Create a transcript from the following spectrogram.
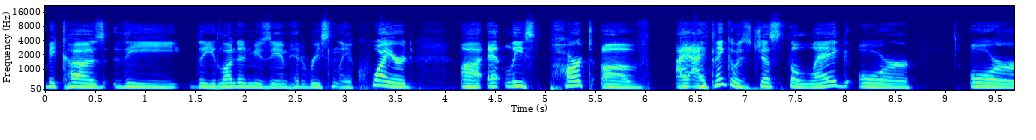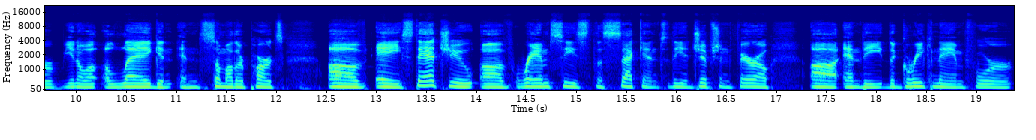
because the the London Museum had recently acquired uh, at least part of I, I think it was just the leg or or you know a, a leg and, and some other parts of a statue of Ramses II, the Egyptian pharaoh, uh, and the the Greek name for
